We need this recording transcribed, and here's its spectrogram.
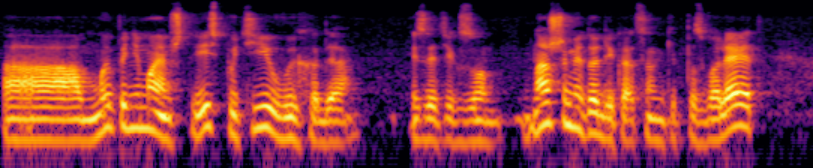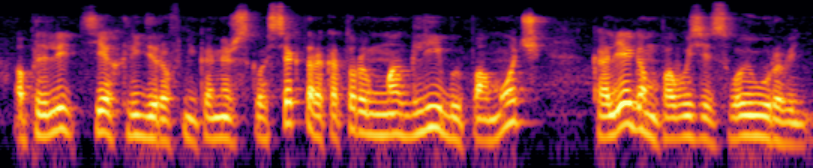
а, мы понимаем, что есть пути выхода из этих зон. Наша методика оценки позволяет определить тех лидеров некоммерческого сектора, которые могли бы помочь коллегам повысить свой уровень,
